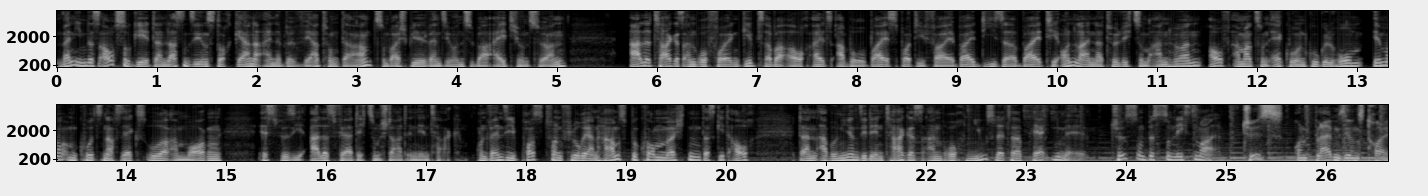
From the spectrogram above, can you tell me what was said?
Wenn Ihnen das auch so geht, dann lassen Sie uns doch gerne eine Bewertung da. Zum Beispiel, wenn Sie uns über iTunes hören. Alle Tagesanbruchfolgen gibt's aber auch als Abo bei Spotify, bei Deezer, bei T-Online natürlich zum Anhören, auf Amazon Echo und Google Home. Immer um kurz nach 6 Uhr am Morgen ist für Sie alles fertig zum Start in den Tag. Und wenn Sie Post von Florian Harms bekommen möchten, das geht auch, dann abonnieren Sie den Tagesanbruch Newsletter per E-Mail. Tschüss und bis zum nächsten Mal. Tschüss und bleiben Sie uns treu.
